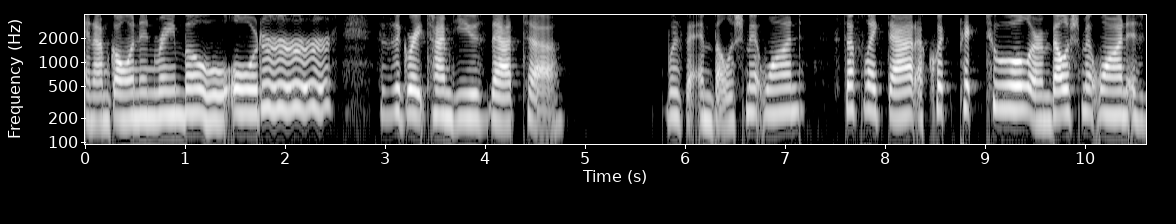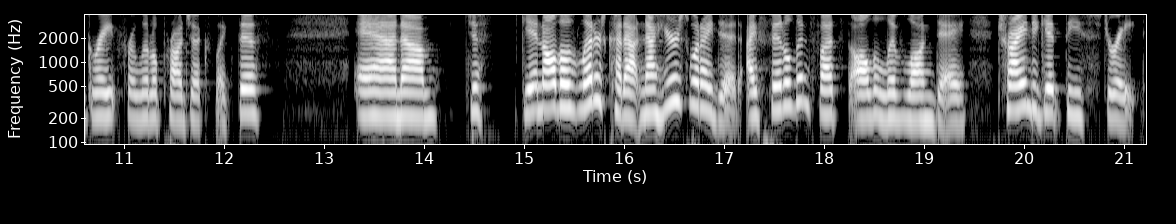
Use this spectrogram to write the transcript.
and I'm going in rainbow order. This is a great time to use that, uh, what is that, embellishment wand? Stuff like that. A quick pick tool or embellishment wand is great for little projects like this. And um, just getting all those letters cut out. Now, here's what I did. I fiddled and futzed all the live long day trying to get these straight.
